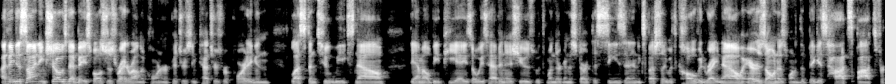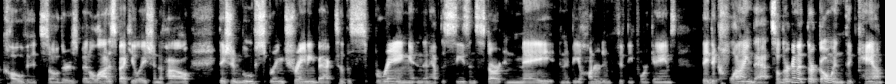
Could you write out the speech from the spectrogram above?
I think the signing shows that baseball is just right around the corner. Pitchers and catchers reporting in less than two weeks now the MLBPA is always having issues with when they're going to start the season, especially with COVID right now. Arizona is one of the biggest hotspots for COVID. So there's been a lot of speculation of how they should move spring training back to the spring and then have the season start in May and it'd be 154 games. They declined that, so they're gonna they're going to camp.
